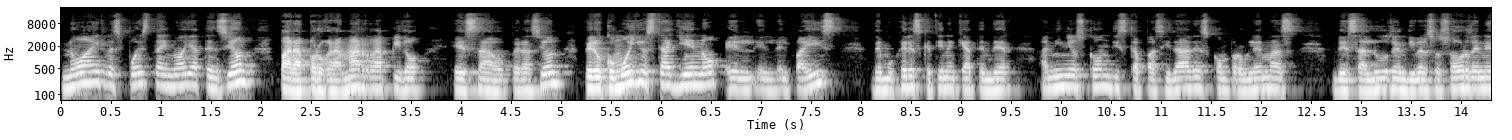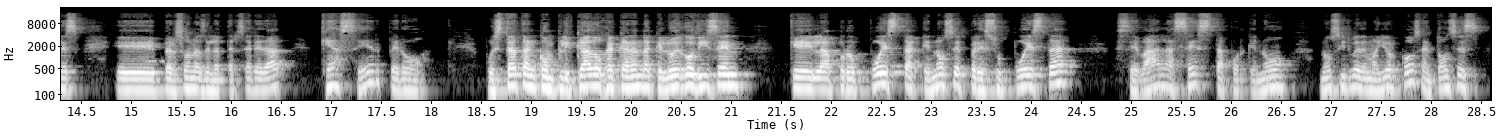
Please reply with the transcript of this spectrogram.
no hay respuesta y no hay atención para programar rápido esa operación, pero como ello está lleno el, país de mujeres que tienen que atender a niños con discapacidades, con problemas de salud en diversos órdenes, eh, personas de la tercera edad, ¿qué hacer? Pero pues está tan complicado, Jacaranda, que luego dicen, que la propuesta que no se presupuesta se va a la cesta porque no, no sirve de mayor cosa. Entonces,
